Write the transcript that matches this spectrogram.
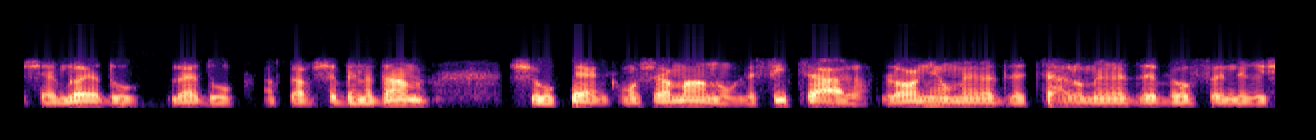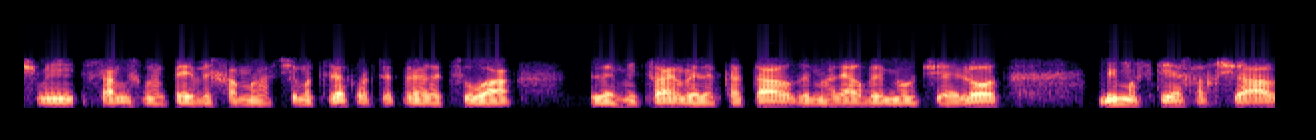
שהם לא ידעו, לא ידעו. עכשיו, שבן אדם שהוא כן, כמו שאמרנו, לפי צה"ל, לא אני אומר את זה, צה"ל אומר את זה באופן רשמי, סמ"פ וחמאס, שמצליח לצאת מהרצועה למצרים ולקטר, זה מעלה הרבה מאוד שאלות. מי מבטיח עכשיו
